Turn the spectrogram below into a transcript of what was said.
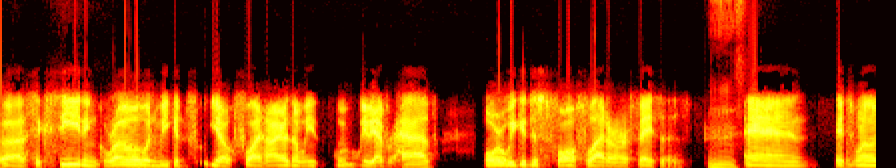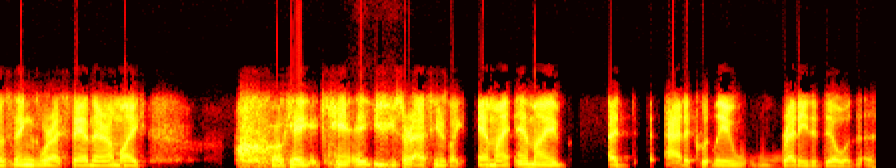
uh, succeed and grow, and we could you know fly higher than we we ever have, or we could just fall flat on our faces. Mm. And it's one of those things where I stand there, I'm like, okay, can't you start asking yourself like, am I am I ad- adequately ready to deal with this,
